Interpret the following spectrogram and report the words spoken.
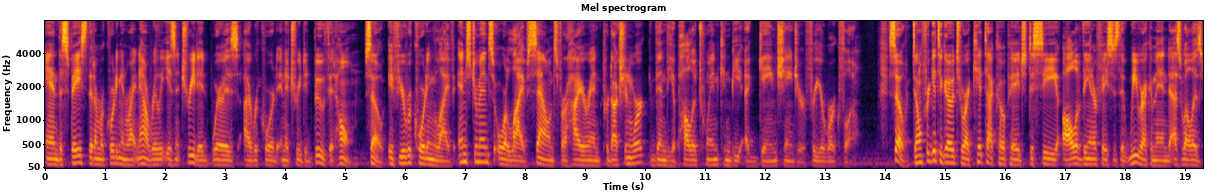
and the space that I'm recording in right now really isn't treated, whereas I record in a treated booth at home. So, if you're recording live instruments or live sounds for higher end production work, then the Apollo Twin can be a game changer for your workflow. So don't forget to go to our kit.co page to see all of the interfaces that we recommend as well as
